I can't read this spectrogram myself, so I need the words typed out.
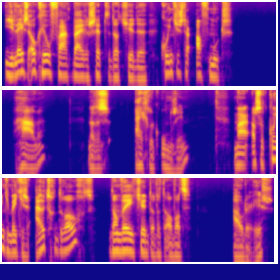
je leest ook heel vaak bij recepten dat je de kontjes eraf moet halen. Nou, dat is eigenlijk onzin. Maar als dat kontje een beetje is uitgedroogd, dan weet je dat het al wat ouder is.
